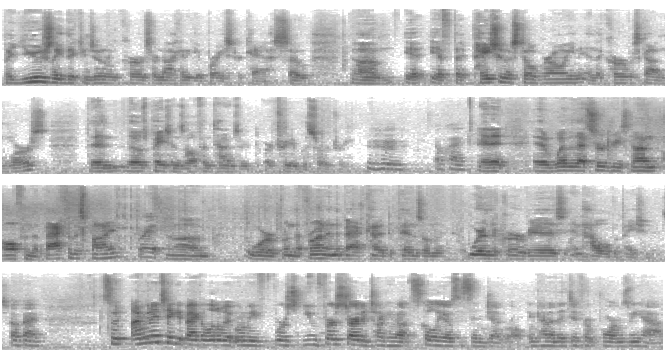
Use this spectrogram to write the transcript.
but usually the congenital curves are not going to get braced or cast. So um, if, if the patient is still growing and the curve has gotten worse, then those patients oftentimes are, are treated with surgery. Mhm. Okay. And, it, and whether that surgery is done off in the back of the spine Right. um, or from the front and the back kind of depends on the, where the curve is and how old the patient is. Okay. So I'm going to take it back a little bit when we first you first started talking about scoliosis in general and kind of the different forms we have.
